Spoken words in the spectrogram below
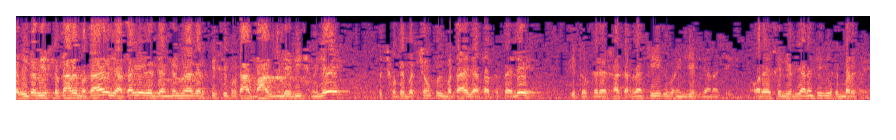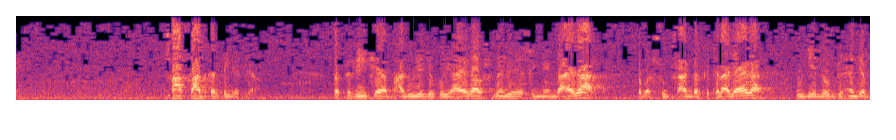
कभी कभी इस प्रकार बताया जाता है कि अगर जंगल में अगर किसी प्रकार बाघ मिले रीछ मिले तो छोटे बच्चों को भी बताया जाता था पहले कि तो फिर ऐसा करना चाहिए कि वहीं लेट जाना चाहिए। और ऐसे लेट जाना चाहिए जैसे मर गए। सांस काट करके लेट जाओ तो फिर रीछ या भालू या जो कोई आएगा, उसमें जो है सिंगिंग आएगा तो बस सुख सुखसान करके चला जाएगा। तो ये लोग जो है जब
